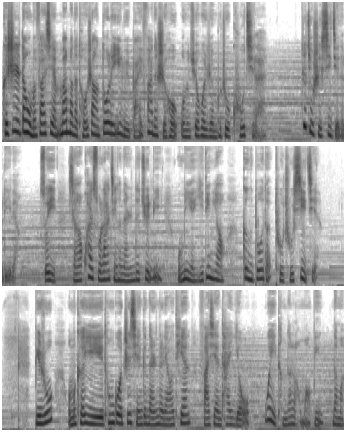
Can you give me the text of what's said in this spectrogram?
可是，当我们发现妈妈的头上多了一缕白发的时候，我们却会忍不住哭起来。这就是细节的力量。所以，想要快速拉近和男人的距离，我们也一定要更多的突出细节。比如，我们可以通过之前跟男人的聊天，发现他有胃疼的老毛病。那么，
